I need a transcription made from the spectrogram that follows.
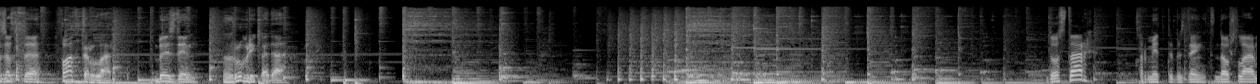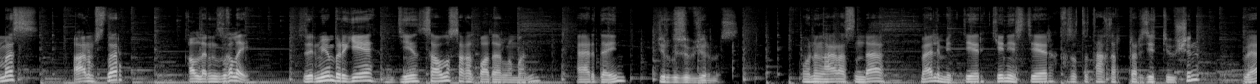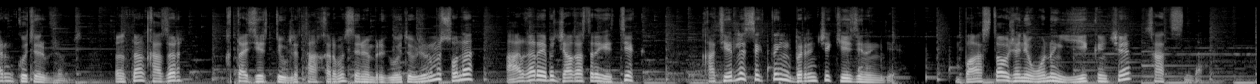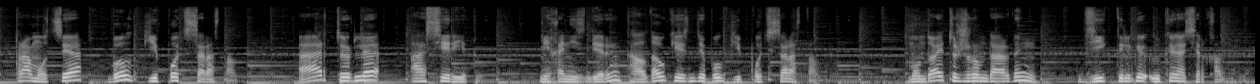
Қызықты факторлар біздің рубрикада. Достар құрметті біздің тыңдаушыларымыз армысыздар қалдарыңыз қалай? Сіздермен бірге денсаулық сағат бағдарламаның әрдайым жүргізіп жүрміз. Оның арасында мәліметтер кеңестер қызықты тақырыптар зерттеу үшін бәрін көтеріп жүрміз. Сондықтан қазір қытай зерттеулі тақырыбын сіздермен бірге өтіп жүрміз. Соны ары қарай біз жалғастыра кетсек қатерлі ісіктің бірінші кезеңінде бастау және оның екінші сатысында промоция бұл гипотеза расталды. Әр түрлі әсер ету механизмдерін талдау кезінде бұл гипотеза расталды. Мұндай тұжырымдардың диіктілігі үлкен әсер қалдырды.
